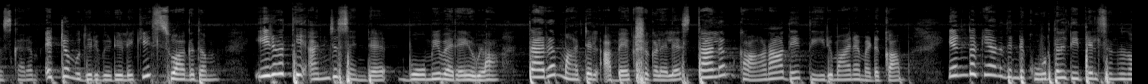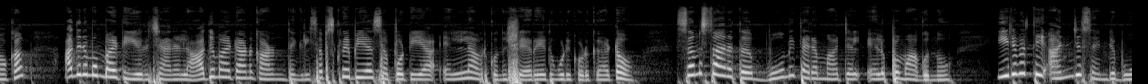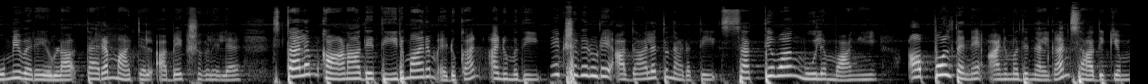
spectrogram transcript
നമസ്കാരം. ഏറ്റവും പുതിയൊരു വീഡിയോയിലേക്ക് സ്വാഗതം. ഇരുപത്തി അഞ്ച് സെന്റ് ഭൂമി വരെയുള്ള തരം മാറ്റൽ അപേക്ഷകളിൽ സ്ഥലം കാണാതെ തീരുമാനമെടുക്കാം. എന്തൊക്കെയാണ് ഇതിന്റെ കൂടുതൽ ഡീറ്റെയിൽസ് എന്ന് നോക്കാം. അതിനു മുമ്പായിട്ട് ഈ ഒരു ചാനൽ ആദ്യമായിട്ടാണ് കാണുന്നതെങ്കിൽ സബ്സ്ക്രൈബ് ചെയ്യുക സപ്പോർട്ട് ചെയ്യുക എല്ലാവർക്കും ഒന്ന് ഷെയർ ചെയ്തും കൂടി കൊടുക്കുക കേട്ടോ. സംസ്ഥാനത്ത് ഭൂമി തരം മാറ്റൽ എളുപ്പമാകുന്നു. ഇരുപത്തി അഞ്ച് സെന്റ് ഭൂമി വരെയുള്ള തരം മാറ്റൽ അപേക്ഷകളിൽ സ്ഥലം കാണാതെ തീരുമാനം എടുക്കാൻ അനുമതി. അപേക്ഷകരുടെ അദാലത്ത് നടത്തി സത്യവാങ്മൂലം വാങ്ങി അപ്പോൾ തന്നെ അനുമതി നൽകാൻ സാധിക്കും.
